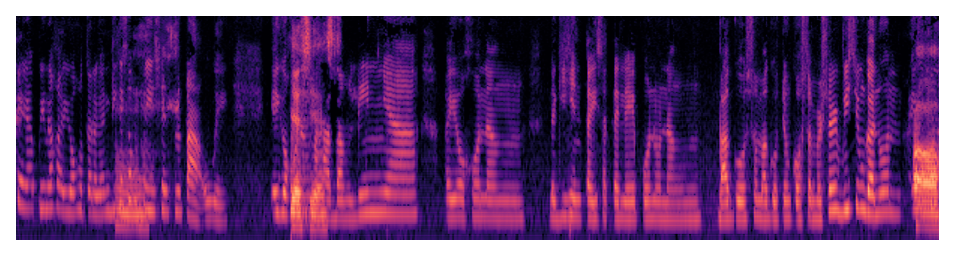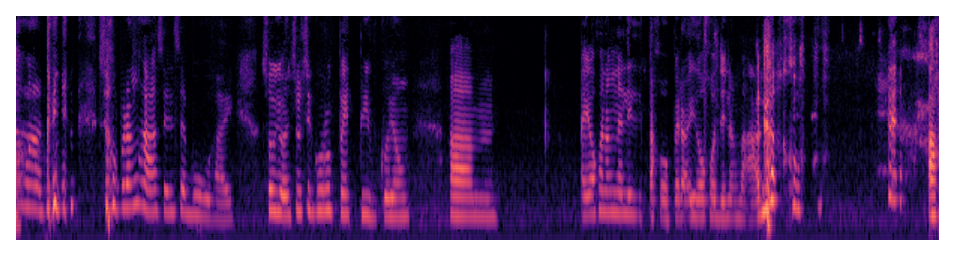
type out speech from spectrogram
Kaya pinakayoko talaga. Hindi kasi ako patient na tao eh. Ayoko yes, ng yes. mahabang linya. Ayoko ng naghihintay sa telepono ng bago sumagot yung customer service, yung ganun. Ayun uh, na ganyan. Sobrang hassle sa buhay. So, yun. So, siguro pet peeve ko yung um, ayoko nang nalilita ko, pero ayoko din ng maaga ko. ah,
